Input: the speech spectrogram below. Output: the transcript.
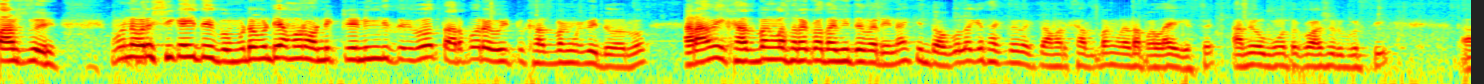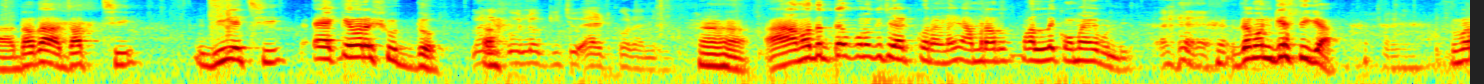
পারছে। মানে ওরা শিখাইতে হইব মোটামুটি আমার অনেক ট্রেনিং দিতে হইব তারপরে ওই একটু খাস বাংলা কইতে পারব। আর আমি খাস বাংলা ছাড়া কথা কইতে পারি না কিন্তু অগলাকে থাকতে থাকতে আমার খাস বাংলাটা পালাই গেছে। আমি ওগুলো মতো কোয়া শুরু করছি। দাদা যাচ্ছি গিয়েছি একেবারে শুদ্ধ। মানে কোনো কিছু অ্যাড করা নেই। হ্যাঁ হ্যাঁ। আর আমাদেরটাও কোনো কিছু অ্যাড করা নাই আমরা আরও পারলে কমায় বলি। যেমন গেছিগা। তোমরা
